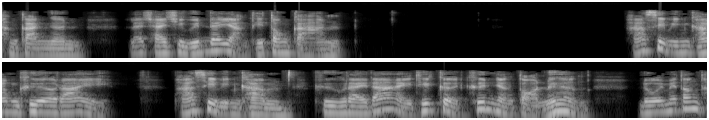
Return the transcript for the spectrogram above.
ทางการเงิน และใช้ชีวิตได้อย่างที่ต้องการ Passive Income คืออะไร Passive Income คือรายได้ที่เกิดขึ้นอย่างต่อเนื่อง โดยไม่ต้องท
